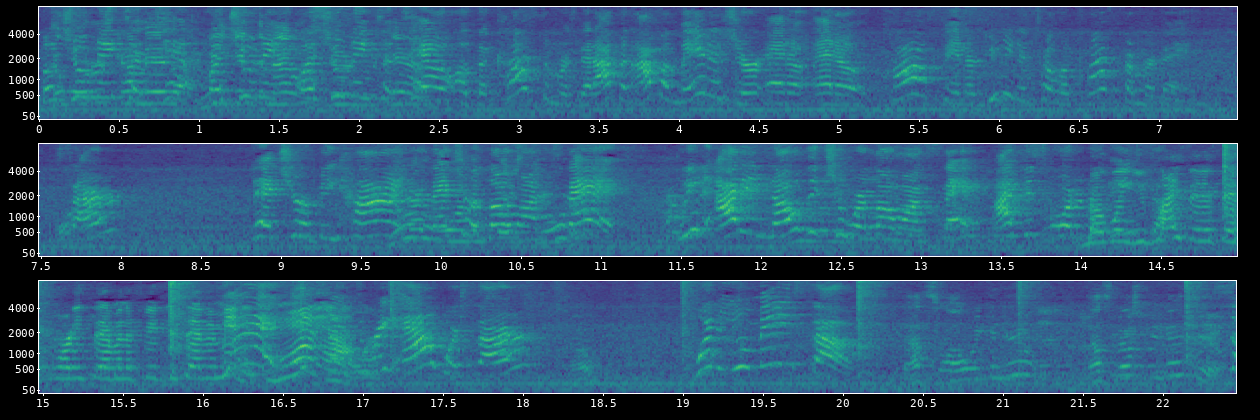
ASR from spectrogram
But The you need to come in, tell. But you need. But you need to tell of the customers that I'm. An, I'm a manager at a at a call center. You need to tell a customer that, sir, that you're behind You're or that you're low on the order. staff. We. I didn't know that you were low on staff. I just ordered. But a when you pizza. place it, it says 47 to 57 minutes. Yeah, One it's hour. three hours, sir. So, What do you mean so? that's all we can do. That's the best we can do. So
